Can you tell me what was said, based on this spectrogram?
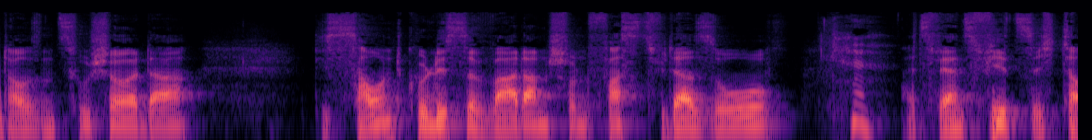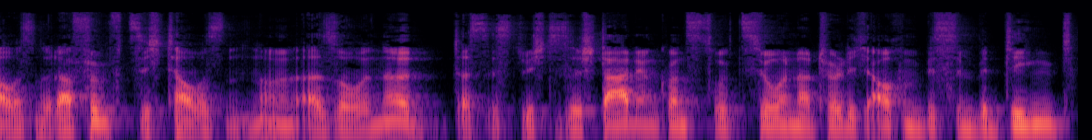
11.000 Zuschauer da die Soundkulisse war dann schon fast wieder so, als wären es 40.000 oder 50.000. Ne? Also ne, das ist durch diese Stadionkonstruktion natürlich auch ein bisschen bedingt.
